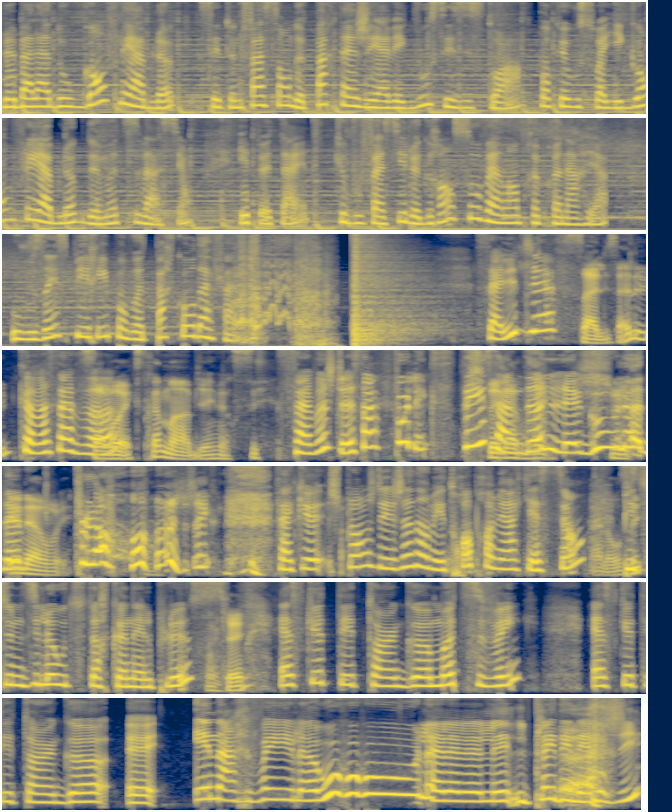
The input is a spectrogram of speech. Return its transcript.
Le balado Gonflé à bloc, c'est une façon de partager avec vous ces histoires pour que vous soyez gonflé à bloc de motivation et peut-être que vous fassiez le grand saut vers l'entrepreneuriat ou vous inspirez pour votre parcours d'affaires. Salut Jeff! Salut, salut! Comment ça va? Ça va extrêmement bien, merci. Ça va, je te sens full suis ça me donne le goût là, de énervé. plonger. fait que je plonge déjà dans mes trois premières questions, puis tu me dis là où tu te reconnais le plus. Est-ce que tu es un gars motivé? Est-ce que tu es un gars euh, énervé, là, wouhouhou, le- le- le- le- plein d'énergie?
